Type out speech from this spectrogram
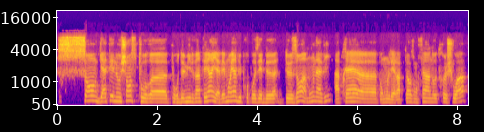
sans gâter nos chances pour euh, pour 2021, il y avait moyen de lui proposer deux, deux ans à mon avis. Après bon, les Raptors ont fait un autre choix.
